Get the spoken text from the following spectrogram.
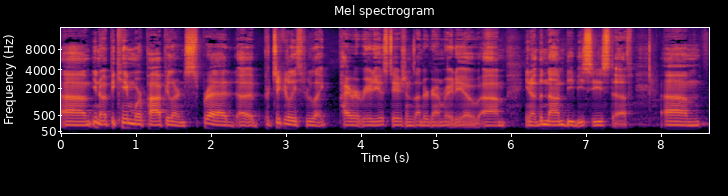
um, you know, it became more popular and spread, uh, particularly through like pirate radio stations, underground radio, um, you know, the non BBC stuff, um,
